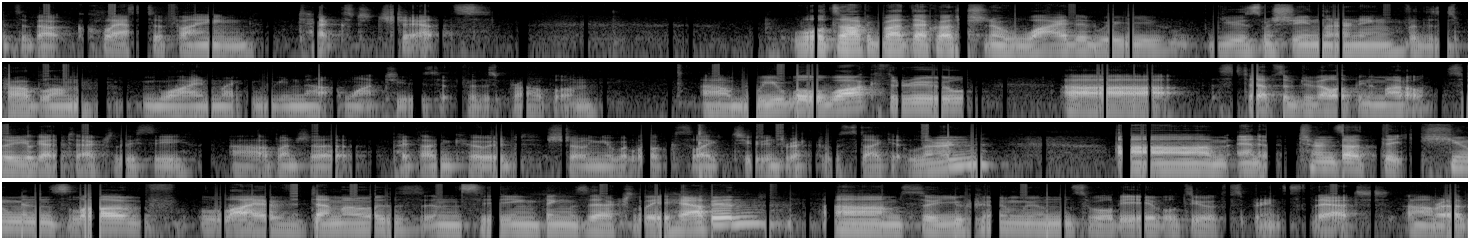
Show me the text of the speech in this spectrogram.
it's about classifying text chats. We'll talk about that question of why did we use machine learning for this problem? Why might we not want to use it for this problem? Um, we will walk through uh, steps of developing the model. So you'll get to actually see uh, a bunch of Python code showing you what it looks like to interact with scikit-learn. Um, and it turns out that humans love live demos and seeing things actually happen. Um, so you humans will be able to experience that um, rather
